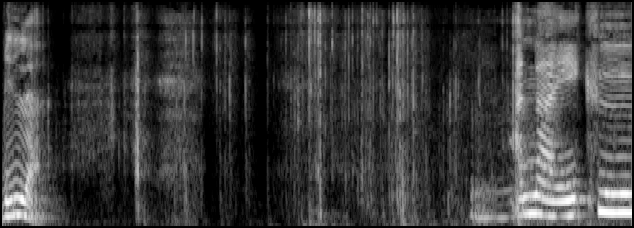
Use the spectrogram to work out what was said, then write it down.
Bille. อันไหนคือ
